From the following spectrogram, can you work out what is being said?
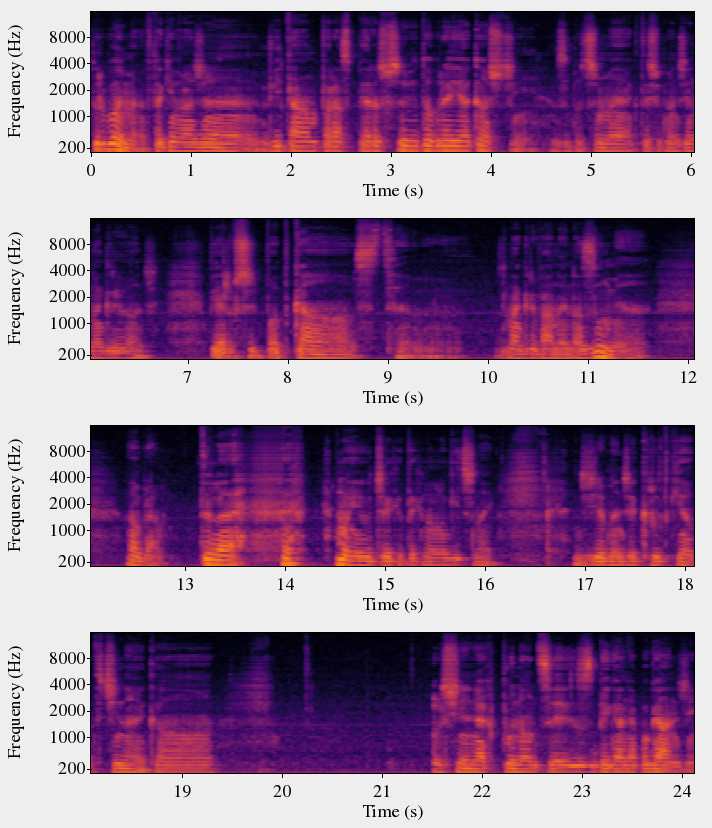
Spróbujmy. W takim razie witam po raz pierwszy w dobrej jakości. Zobaczymy, jak to się będzie nagrywać. Pierwszy podcast e, nagrywany na Zoomie. Dobra, tyle mojej uciechy technologicznej. Dzisiaj będzie krótki odcinek o olśnieniach płynących z biegania po Gandzi.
